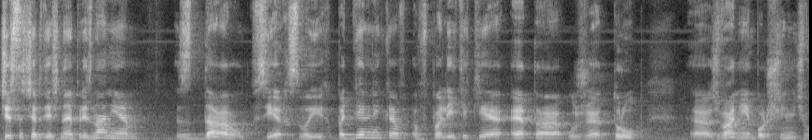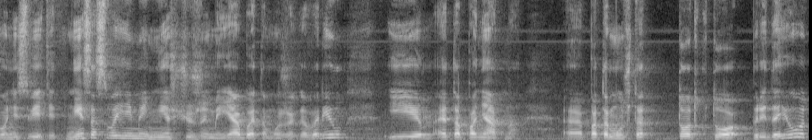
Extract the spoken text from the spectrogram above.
чистосердечное признание сдал всех своих подельников в политике, это уже труп. Э, Жвании больше ничего не светит, ни со своими, ни с чужими. Я об этом уже говорил, и это понятно. Э, потому что тот, кто предает,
